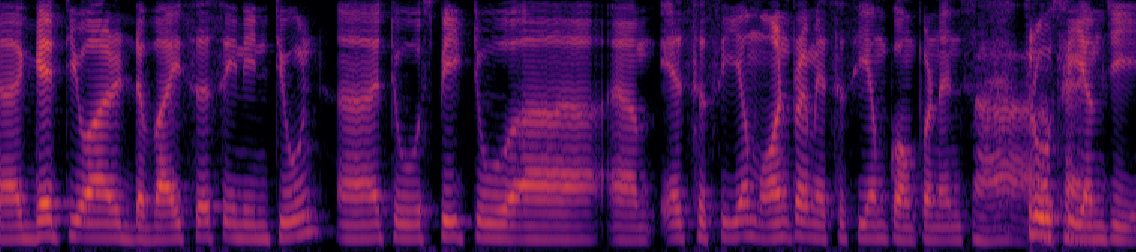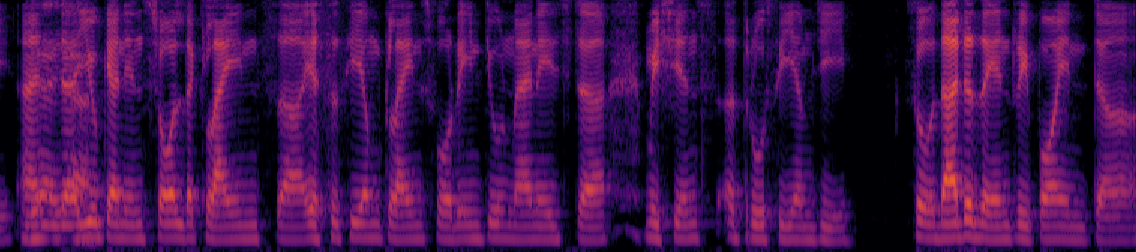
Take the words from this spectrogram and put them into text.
uh, get your devices in intune uh, to speak to uh, um, on-prem SCCM components Ah, through okay. CMG, and yeah. Uh, you can install the clients, uh, SCCM clients for Intune managed uh, missions uh, through CMG. So that is the entry point. Uh,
